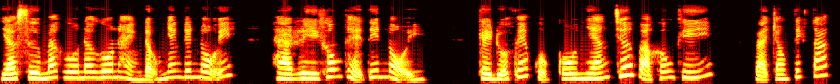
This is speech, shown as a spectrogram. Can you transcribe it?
Giáo sư McGonagall hành động nhanh đến nỗi, Harry không thể tin nổi. Cây đũa phép của cô nháng chớp vào không khí, và trong tích tắc,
